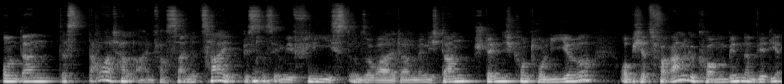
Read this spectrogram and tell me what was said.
und dann, das dauert halt einfach seine Zeit, bis das irgendwie fließt und so weiter. Und wenn ich dann ständig kontrolliere, ob ich jetzt vorangekommen bin, dann wird die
